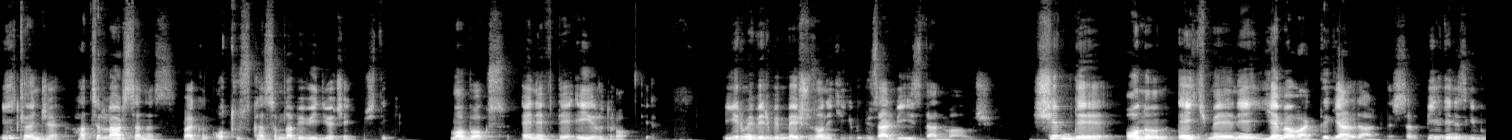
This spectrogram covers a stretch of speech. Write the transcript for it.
İlk önce hatırlarsanız bakın 30 Kasım'da bir video çekmiştik. Mobox NFT Airdrop diye. 21.512 gibi güzel bir izlenme almış. Şimdi onun ekmeğini yeme vakti geldi arkadaşlar. Bildiğiniz gibi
